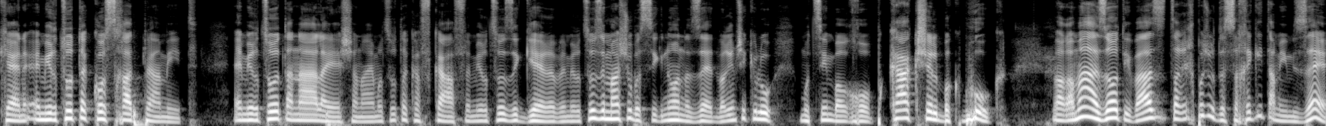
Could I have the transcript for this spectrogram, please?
כן, הם ירצו את הכוס חד פעמית. הם ירצו את הנעל הישנה, הם ירצו את הכפכף, הם ירצו איזה גרב, הם ירצו איזה משהו בסגנון הזה, דברים שכאילו מוצאים ברחוב, פקק של בקבוק. ברמה הזאת, ואז צריך פשוט לשחק איתם עם זה,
